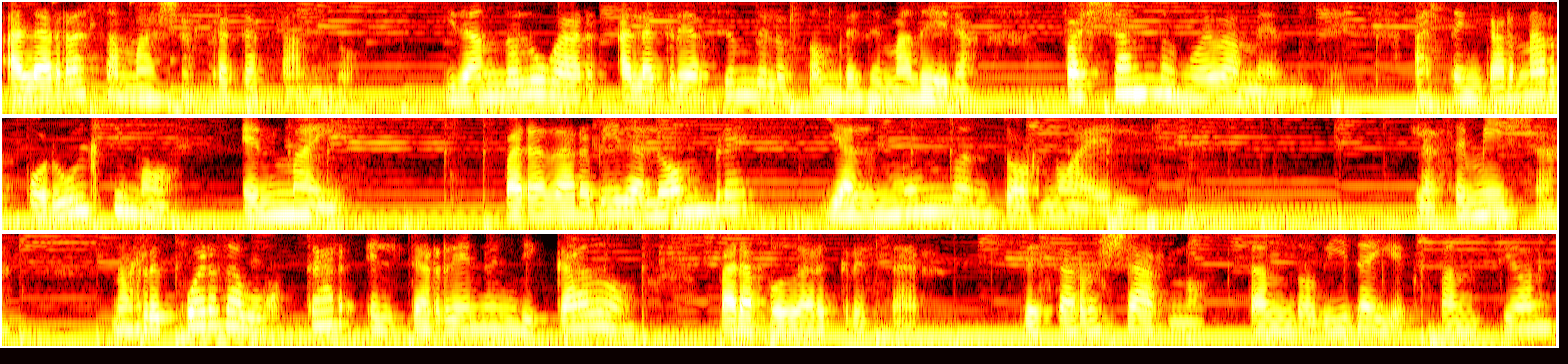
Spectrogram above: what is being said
a la raza maya fracasando y dando lugar a la creación de los hombres de madera, fallando nuevamente hasta encarnar por último en maíz, para dar vida al hombre y al mundo en torno a él. La semilla nos recuerda buscar el terreno indicado para poder crecer, desarrollarnos dando vida y expansión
